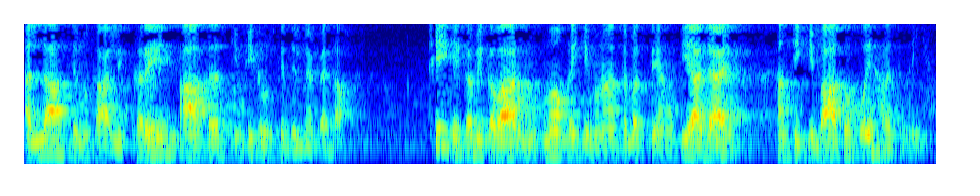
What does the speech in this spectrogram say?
اللہ سے متعلق کرے، آخرت کی فکر اس کے دل میں پیدا ہو۔ ٹھیک ہے، کبھی کبھار موقع کی مناسبت سے ہنسی آ جائے، ہنسی کی بات ہو، کوئی حرج نہیں ہے۔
